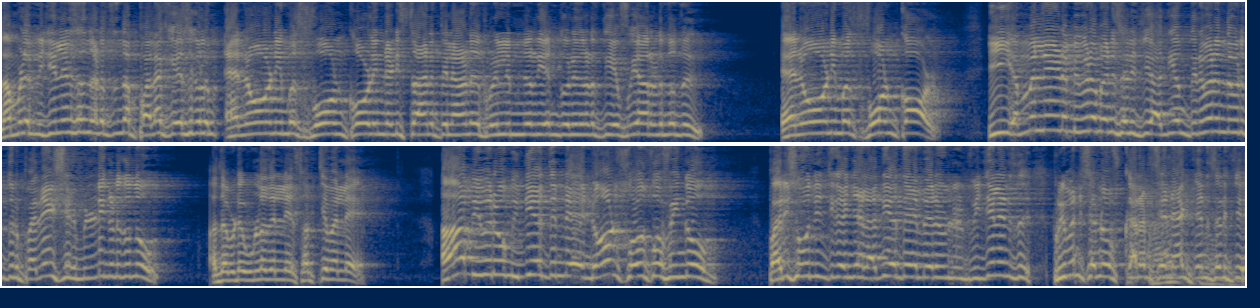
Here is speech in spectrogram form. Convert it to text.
നമ്മൾ വിജിലൻസ് നടത്തുന്ന പല കേസുകളും അനോണിമസ് ഫോൺ കോളിന്റെ അടിസ്ഥാനത്തിലാണ് പ്രിലിമിനറി എൻക്വയറി നടത്തി എഫ്ഐആർ ഇടുന്നത്. അനോണിമസ് ഫോൺ കോൾ ഈ എം എൽ എയുടെ വിവരം അനുസരിച്ച് അദ്ദേഹം തിരുവനന്തപുരത്ത് ഒരു പലേഷ്യൻ ബിൽഡിംഗ് എടുക്കുന്നു. അതവിടെ ഉള്ളതല്ലേ? സത്യമല്ലേ? ആ വിവരവും ഇദ്ദേഹത്തിന്റെ നോൺ സോഴ്സ് ഓഫ് ഇൻകവും പരിശോധിച്ചു കഴിഞ്ഞാൽ അദ്ദേഹത്തിന്റെ പേരിൽ vigilance prevention of corruption act അനുസരിച്ച്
